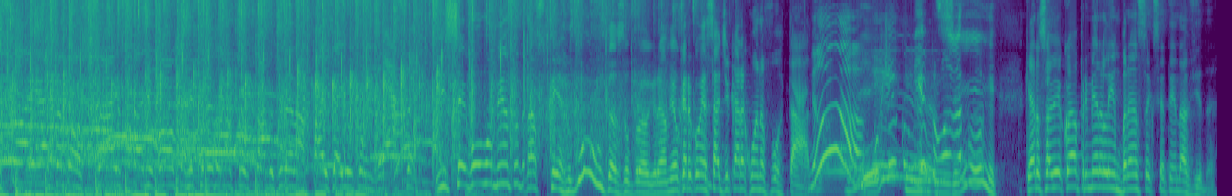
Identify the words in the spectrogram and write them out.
história é essa, Bochá? Está de volta, recebendo uma portada de Helena Paz e Ailton Graça. E chegou o momento das perguntas do programa. E eu quero começar de cara com Ana Furtado. Ah, por que comigo? Sim. Quero saber qual é a primeira lembrança que você tem da vida.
